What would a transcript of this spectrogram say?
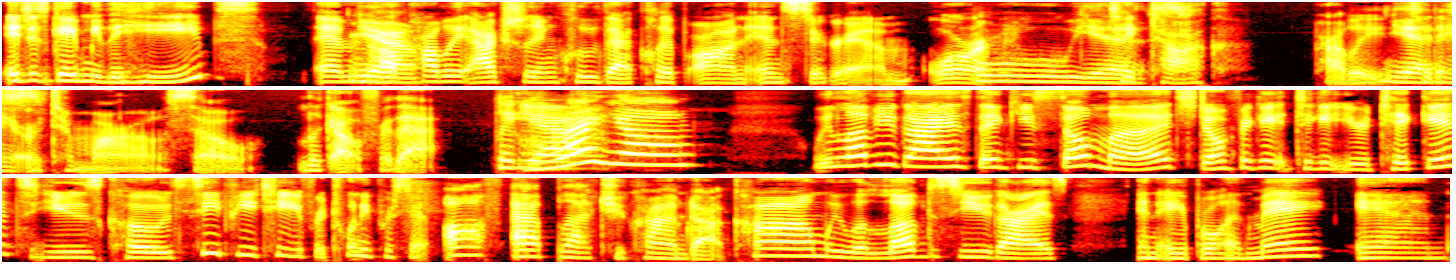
it just gave me the heebs. And Yeah. I'll probably actually include that clip on Instagram or Oh yes. TikTok probably today or tomorrow. So look out for that. But yeah, right, y'all. we love you guys. Thank you so much. Don't forget to get your tickets. Use code CPT for 20% off at blacktruecrime.com. We would love to see you guys in April and May. And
